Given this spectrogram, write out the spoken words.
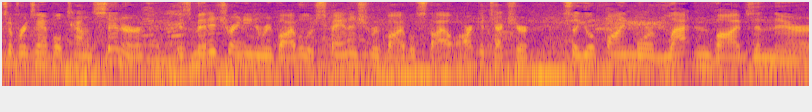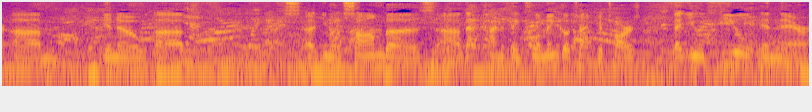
So, for example, Town Center is Mediterranean revival or Spanish revival style architecture. So you'll find more Latin vibes in there. Um, you know, uh, uh, you know, sambas, uh, that kind of thing, flamenco type guitars that you would feel in there.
